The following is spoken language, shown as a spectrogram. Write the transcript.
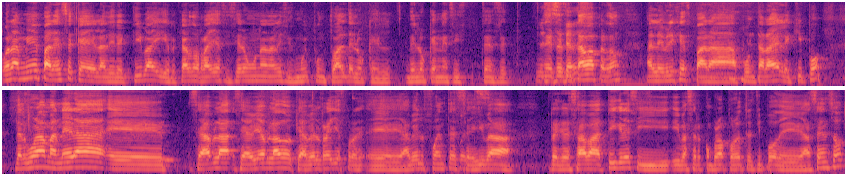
Ahora, a mí me parece que la directiva y Ricardo Rayas hicieron un análisis muy puntual de lo que, de lo que neces- neces- necesitaba perdón, Alebrijes para apuntar el equipo. De alguna manera, eh, se, habla, se había hablado que Abel Reyes, eh, Abel Fuentes, se iba, regresaba a Tigres y iba a ser comprado por otro equipo de ascenso.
